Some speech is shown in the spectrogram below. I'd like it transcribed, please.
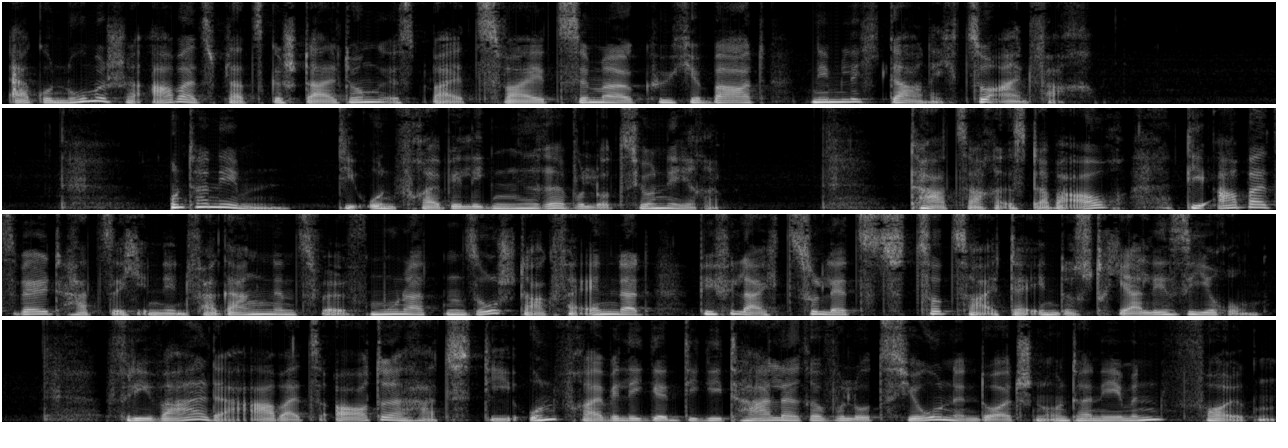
Ergonomische Arbeitsplatzgestaltung ist bei zwei Zimmer, Küche, Bad nämlich gar nicht so einfach. Unternehmen, die unfreiwilligen Revolutionäre. Tatsache ist aber auch, die Arbeitswelt hat sich in den vergangenen zwölf Monaten so stark verändert wie vielleicht zuletzt zur Zeit der Industrialisierung. Für die Wahl der Arbeitsorte hat die unfreiwillige digitale Revolution in deutschen Unternehmen Folgen.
